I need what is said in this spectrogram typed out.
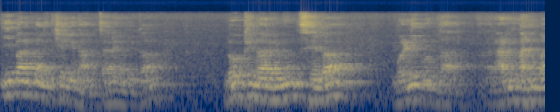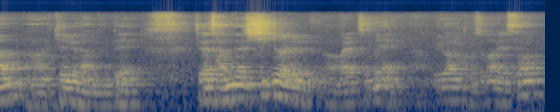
이 말만 기억이 남잖아요. 우리가 높이 나르는 새가 멀리 본다 라는 말만 어, 기억이 남는데 제가 작년 12월 어, 말쯤에 의왕 도서관에서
